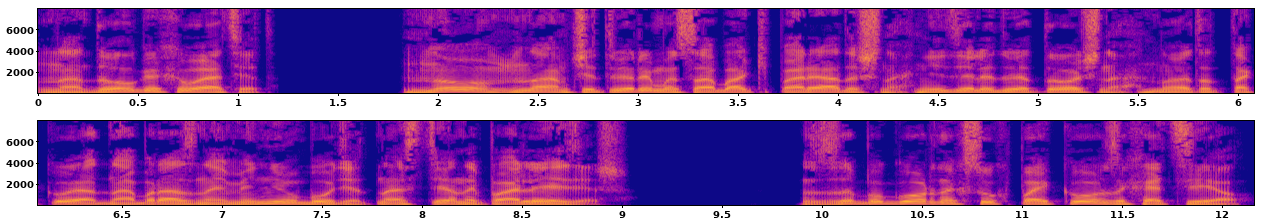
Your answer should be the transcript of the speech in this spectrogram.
Надолго хватит? Ну, нам четверым и собаки порядочно, недели две точно, но это такое однообразное меню будет, на стены полезешь. За бугорных сухпайков захотел.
